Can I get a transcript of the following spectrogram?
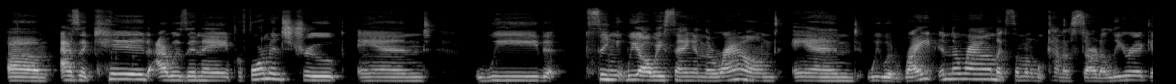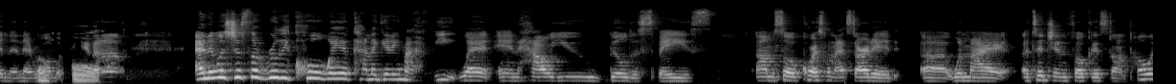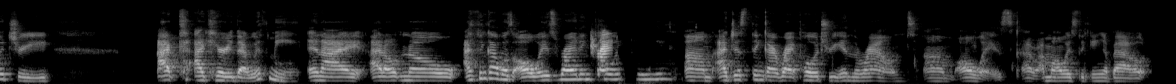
um, as a kid i was in a performance troupe and we'd sing we always sang in the round and we would write in the round like someone would kind of start a lyric and then everyone would pick it up. And it was just a really cool way of kind of getting my feet wet in how you build a space. Um, so of course when i started uh, when my attention focused on poetry I, I carried that with me and I, I don't know i think i was always writing poetry. Um, i just think i write poetry in the round um, always. I, i'm always thinking about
